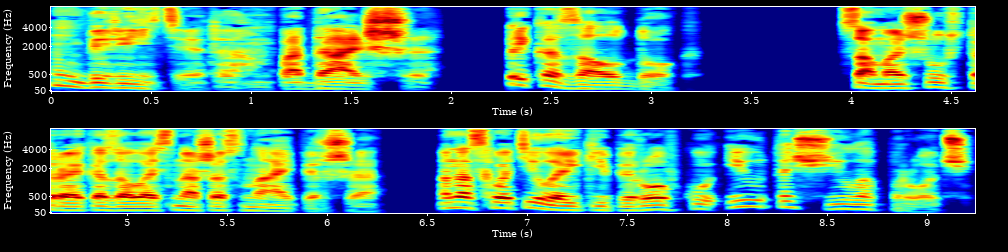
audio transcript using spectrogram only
«Берите это подальше», — приказал док. Самой шустрой оказалась наша снайперша. Она схватила экипировку и утащила прочь.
